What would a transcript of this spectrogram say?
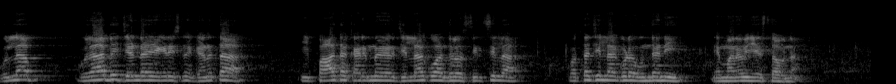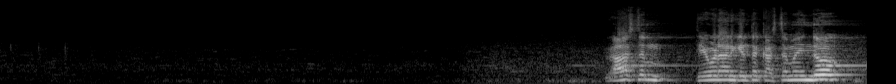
గులాబ్ గులాబీ జెండా ఎగరేసిన ఘనత ఈ పాత కరీంనగర్ జిల్లాకు అందులో సిరిసిల్ల కొత్త జిల్లా కూడా ఉందని నేను మనవి చేస్తా ఉన్నా. రాష్ట్రం తేవడానికి ఎంత కష్టమైందో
